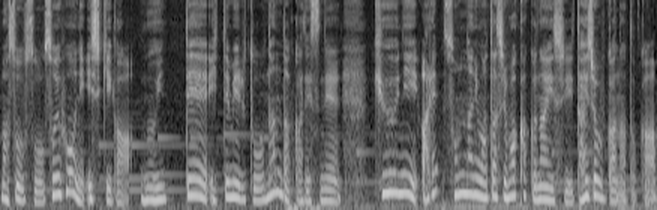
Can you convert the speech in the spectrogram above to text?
まあそうそうそういう方に意識が向いて行ってみるとなんだかですね急にあれ？そんなに私若くないし大丈夫かなとか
